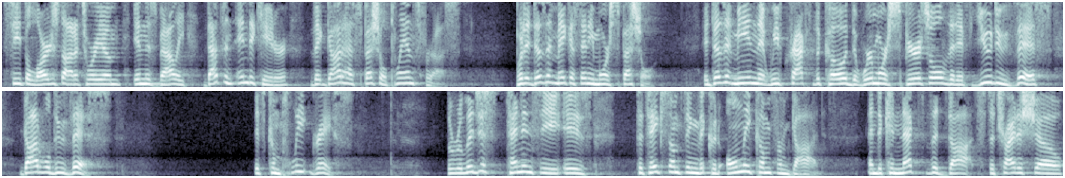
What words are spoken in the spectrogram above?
seat the largest auditorium in this valley, that's an indicator that God has special plans for us. But it doesn't make us any more special. It doesn't mean that we've cracked the code, that we're more spiritual, that if you do this, God will do this. It's complete grace. The religious tendency is to take something that could only come from God and to connect the dots to try to show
